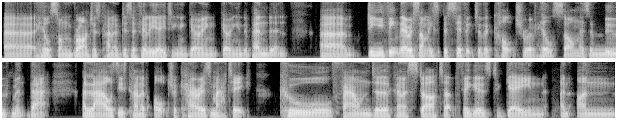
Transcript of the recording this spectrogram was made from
uh, Hillsong branches kind of disaffiliating and going going independent. Um, do you think there is something specific to the culture of Hillsong as a movement that allows these kind of ultra charismatic, cool founder kind of startup figures to gain an un,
